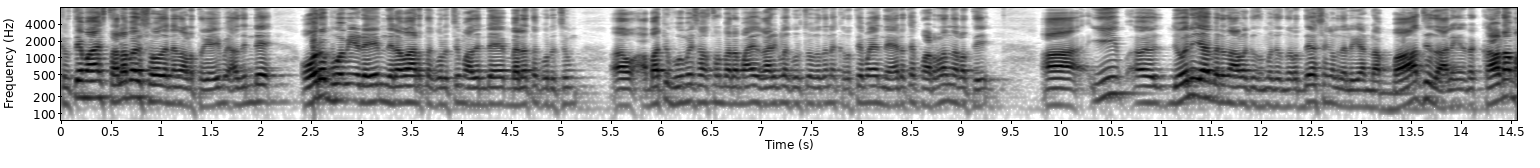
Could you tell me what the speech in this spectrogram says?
കൃത്യമായ സ്ഥലപരിശോധന നടത്തുകയും അതിന്റെ ഓരോ ഭൂമിയുടെയും നിലവാരത്തെക്കുറിച്ചും അതിന്റെ ബലത്തെക്കുറിച്ചും മറ്റു ഭൂമിശാസ്ത്രപരമായ കാര്യങ്ങളെക്കുറിച്ചും ഒക്കെ തന്നെ കൃത്യമായ നേരത്തെ പഠനം നടത്തി ഈ ജോലി ചെയ്യാൻ വരുന്ന ആൾക്ക് സംബന്ധിച്ച നിർദ്ദേശങ്ങൾ നൽകേണ്ട ബാധ്യത അല്ലെങ്കിൽ അതിന്റെ കടമ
